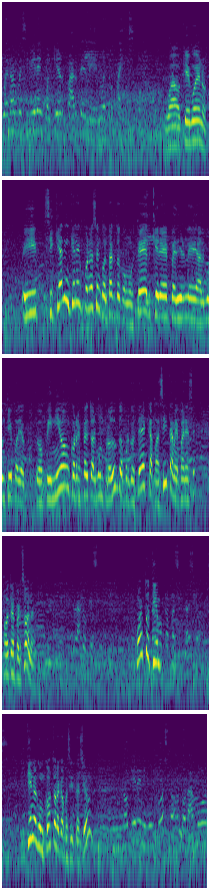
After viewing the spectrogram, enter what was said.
puedan recibir en cualquier parte de nuestro país. Wow, qué bueno. Y si que alguien quiere ponerse en contacto con usted, quiere pedirle algún tipo de op- opinión con respecto a algún producto, porque usted capacita, me parece, a otras personas. Claro que sí. ¿Cuánto Damos tiempo? capacitaciones. ¿Tiene algún costo la capacitación? Mm, No tiene ningún costo, lo damos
